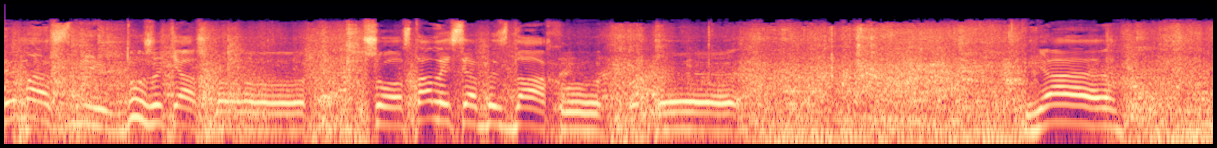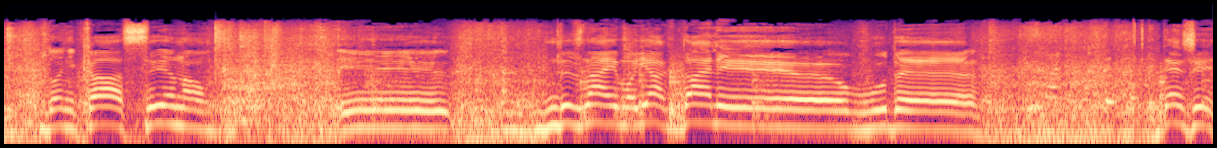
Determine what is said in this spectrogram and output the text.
Нема слів, дуже тяжко, що залишилися без даху. Е, Я донька з сином. Не знаємо, як далі буде де жити.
